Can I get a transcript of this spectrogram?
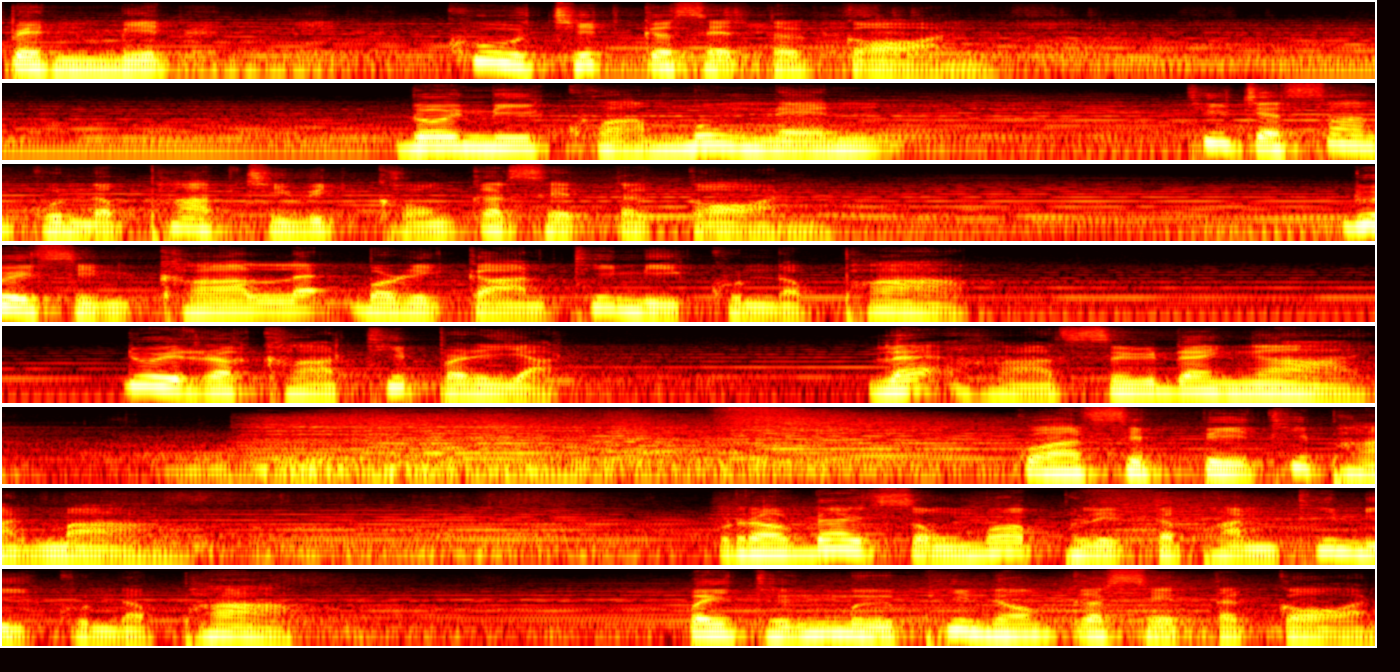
เป็นมิตร คู่ชิดเกษตรกร โดยมีความมุ่งเน้นที่จะสร้างคุณภาพชีวิตของเกษตรกร ด้วยสินค้าและบริการที่มีคุณภาพ ด้วยราคาที่ประหยัด และหาซื้อได้ง่าย กว่า 10 ปีที่ผ่านมา เราได้ส่งมอบผลิตภัณฑ์ที่มีคุณภาพ ไปถึงมือพี่น้องเกษตรกร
